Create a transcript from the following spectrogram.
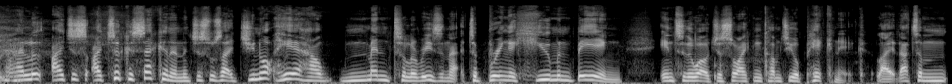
I look. I just. I took a second and just was like, do you not hear how mental a reason that to bring a human being into the world just so I can come to your picnic? Like that's a.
